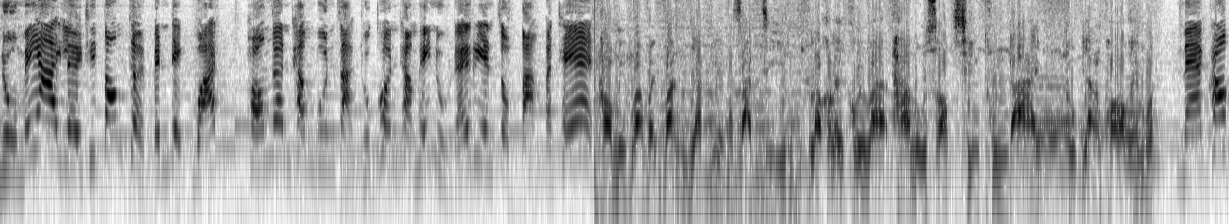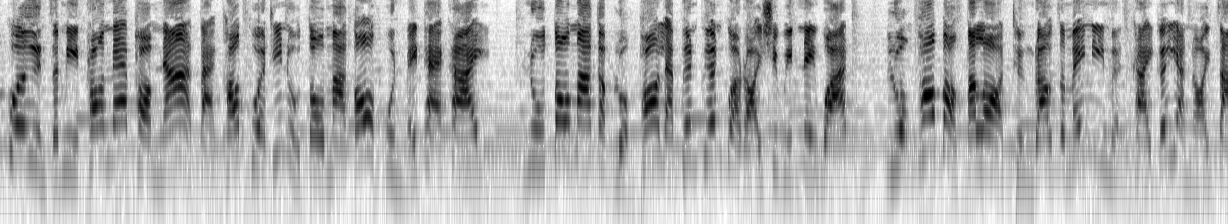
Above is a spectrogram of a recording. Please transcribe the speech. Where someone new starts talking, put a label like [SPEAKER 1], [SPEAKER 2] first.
[SPEAKER 1] หนูไม่อายเลยที่ต้องเกิดเป็นเด็กวัด เพราะเงินทำบุญจากทุกคนทำให้หนูได้เรียนจบต่างประเทศ
[SPEAKER 2] เขามีความใฝ่ฝันอยากเรียนภาษาจีน เราก็เลยคุยว่าถ้าหนูสอบชิงทุนได้ ทุกอย่างพ่อออกให้หมด
[SPEAKER 1] แม้ครอบครัวอื่นจะมีพ่อแม่พร้อมหน้า แต่ครอบครัวที่หนูโตมาก็อบอุ่นไม่แพ้ใคร หนูโตมากับหลวงพ่อและเพื่อนๆกว่าร้อยชีวิตในวัด หลวงพ่อบอกตลอดถึงเราจะไม่มีเหมือนใครก็อย่าน้อยใจ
